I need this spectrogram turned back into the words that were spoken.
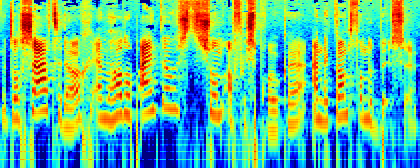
het was zaterdag en we hadden op Eindhoven station afgesproken aan de kant van de bussen.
